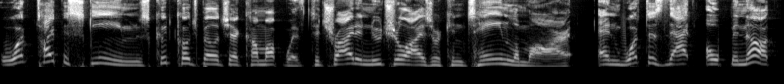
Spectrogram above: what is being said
what type of schemes could Coach Belichick come up with to try to neutralize or contain Lamar? And what does that open up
